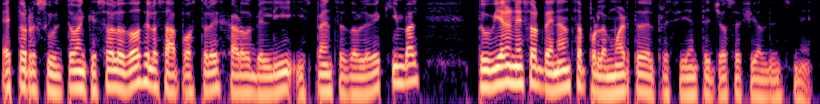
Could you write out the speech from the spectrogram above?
Esto resultó en que solo dos de los apóstoles, Harold B. Lee y Spencer W. Kimball, tuvieran esa ordenanza por la muerte del presidente Joseph Fielding Smith.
